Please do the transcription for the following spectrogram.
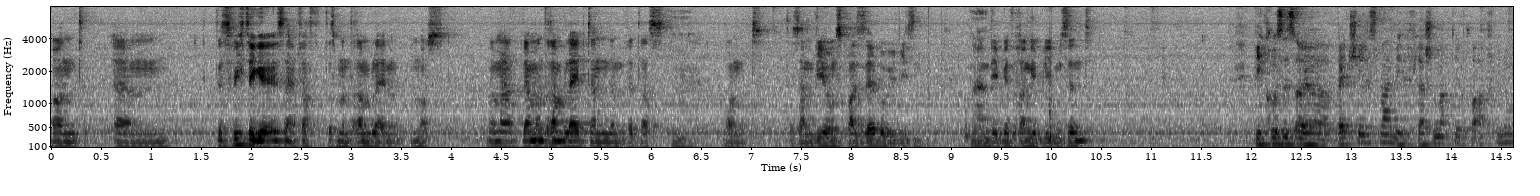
Und ähm, das Wichtige ist einfach, dass man dranbleiben muss. Wenn man, wenn man dranbleibt, dann, dann wird das. Und das haben wir uns quasi selber bewiesen, Ja. indem wir dran geblieben sind. Wie groß ist euer Batch jedes Mal? Wie viele Flaschen macht ihr pro Abfüllung?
